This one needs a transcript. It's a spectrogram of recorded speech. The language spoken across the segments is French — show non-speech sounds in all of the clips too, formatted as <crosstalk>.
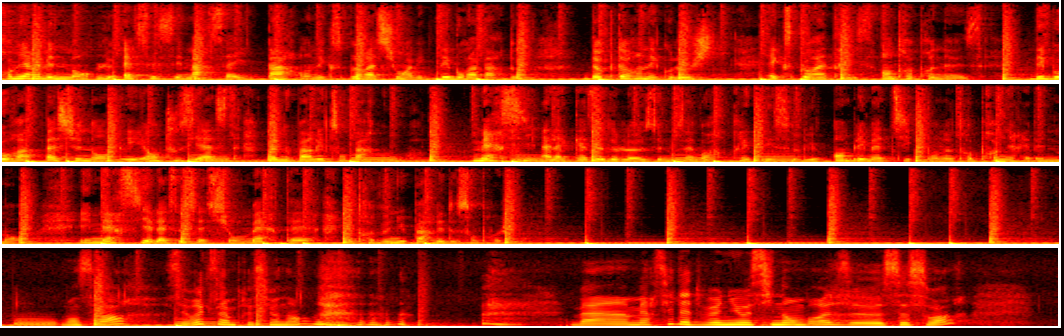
premier événement, le FCC Marseille part en exploration avec Déborah Pardo, docteur en écologie, exploratrice, entrepreneuse. Déborah, passionnante et enthousiaste, va nous parler de son parcours. Merci à la Casa de l'Oz de nous avoir prêté ce lieu emblématique pour notre premier événement et merci à l'association Mère Terre d'être venue parler de son projet. Bonsoir, c'est vrai que c'est impressionnant. <laughs> ben, merci d'être venus aussi nombreuses euh, ce soir.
